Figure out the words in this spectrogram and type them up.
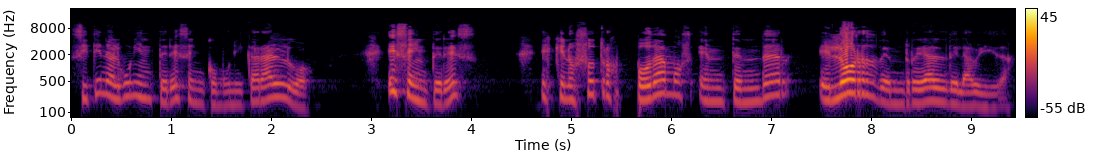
si tiene algún interés en comunicar algo, ese interés es que nosotros podamos entender el orden real de la vida,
